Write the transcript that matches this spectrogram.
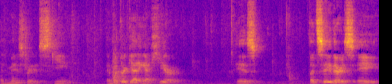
administrative scheme. And what they're getting at here is let's say there's a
